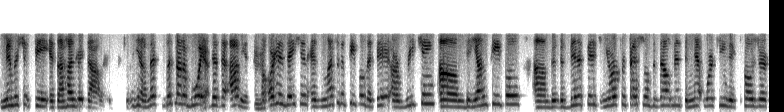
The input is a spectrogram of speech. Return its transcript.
membership fee. It's a hundred dollars. You know, let's let's not avoid yeah. the, the obvious. Mm-hmm. An organization, as much of the people that they are reaching, um, the young people, um, the, the benefits, your professional development, the networking, the exposure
